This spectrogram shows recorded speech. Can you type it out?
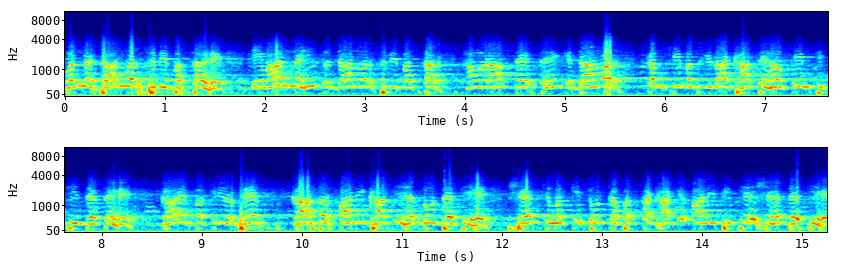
ورنہ جانور سے بھی بدتر ہے ایمان نہیں تو جانور سے بھی بدتر۔ ہم اور آپ دیکھتے ہیں کہ جانور کم قیمت غذا کھاتے ہیں اور قیمتی چیز دیتے ہیں۔ گائے، بکری اور بھینس، گھاس اور پانی کھاتی ہے، دودھ دیتی ہے۔ شہد کی مکی دودھ کا پتا کھا کے پانی پیتی ہے، شہد دیتی ہے۔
